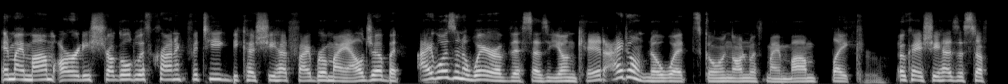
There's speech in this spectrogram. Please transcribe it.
and my mom already struggled with chronic fatigue because she had fibromyalgia, but I wasn't aware of this as a young kid. I don't know what's going on with my mom. Like, sure. okay, she has this stuff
